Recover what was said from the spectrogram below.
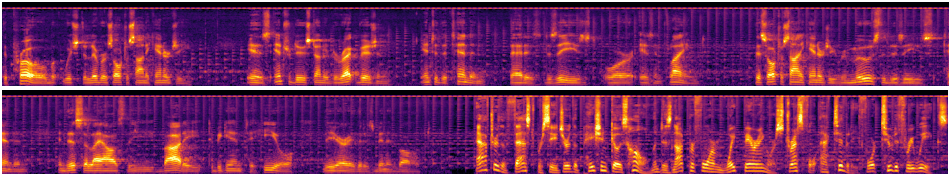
The probe, which delivers ultrasonic energy, is introduced under direct vision into the tendon that is diseased or is inflamed. This ultrasonic energy removes the diseased tendon and this allows the body to begin to heal the area that has been involved. After the FAST procedure, the patient goes home and does not perform weight-bearing or stressful activity for two to three weeks.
